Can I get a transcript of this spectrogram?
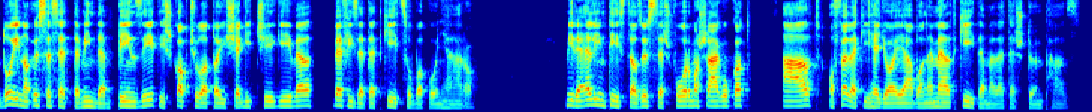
Doina összeszedte minden pénzét és kapcsolatai segítségével befizetett két szobakonyhára. Mire elintézte az összes formaságokat, állt a Feleki hegy aljában emelt kétemeletes tömbház.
